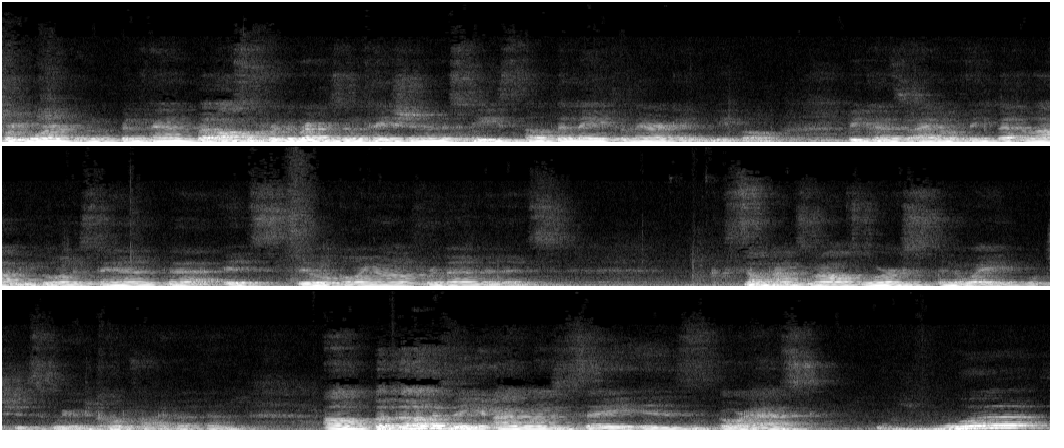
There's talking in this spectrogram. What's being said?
for your work and I've been a fan, but also for the representation in this piece of the Native American people, because I don't think that a lot of people understand that it's still going on for them and it's sometimes miles worse in a way, which is weird to codify, but um, um, but the other thing I wanted to say is, or ask, what,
